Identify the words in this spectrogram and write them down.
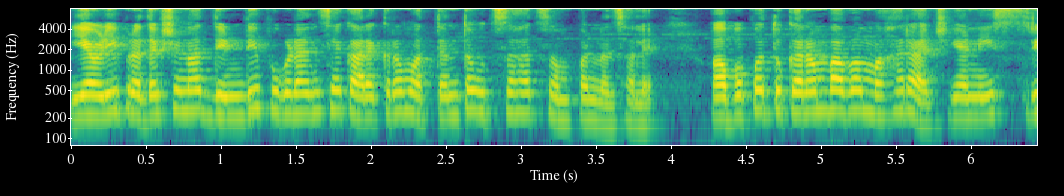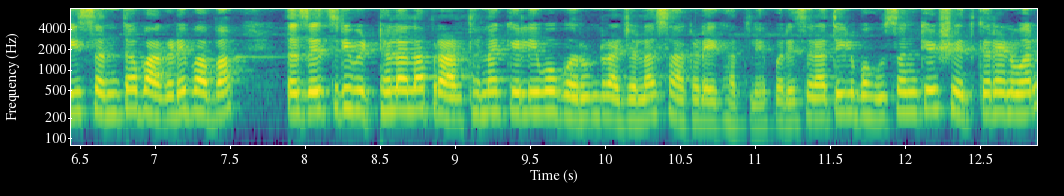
यावेळी प्रदक्षिणात दिंडी फुगड्यांचे कार्यक्रम अत्यंत उत्साहात संपन्न झाले. अबप तुकाराम बाबा महाराज यांनी श्री संत बागडे बाबा तसेच श्री विठ्ठलाला प्रार्थना केली व वरुण राजाला साकडे घातले. परिसरातील बहुसंख्य शेतकऱ्यांवर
